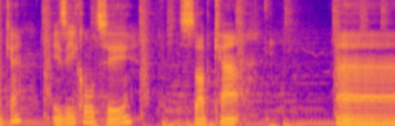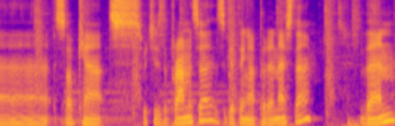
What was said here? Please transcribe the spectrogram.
Okay, is equal to subcat uh, subcat, which is the parameter. It's a good thing I put an S there. Then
